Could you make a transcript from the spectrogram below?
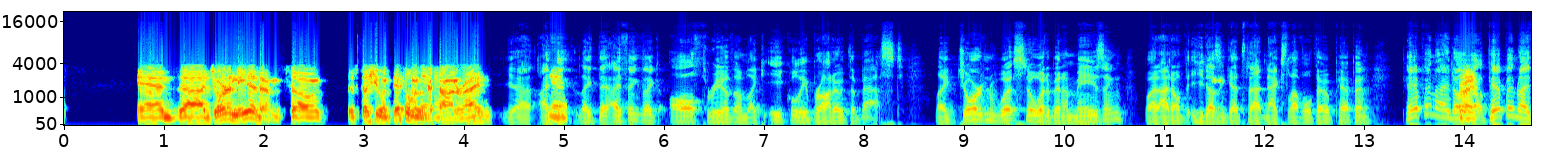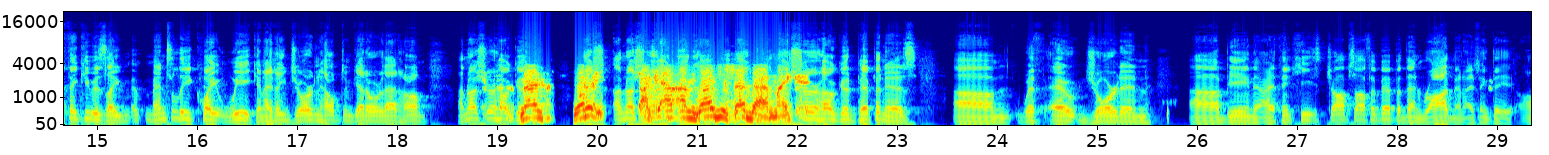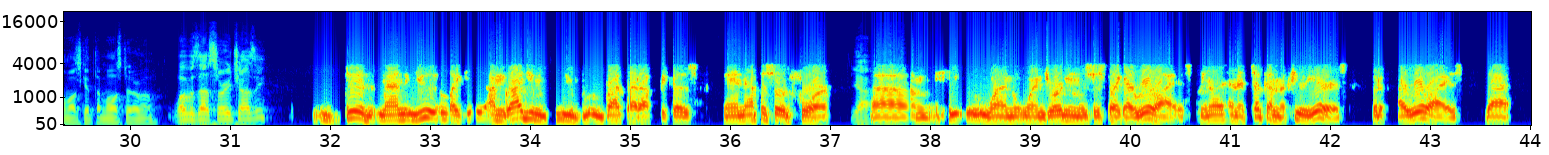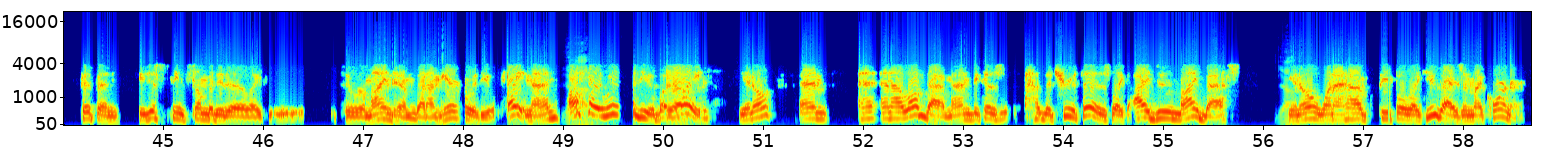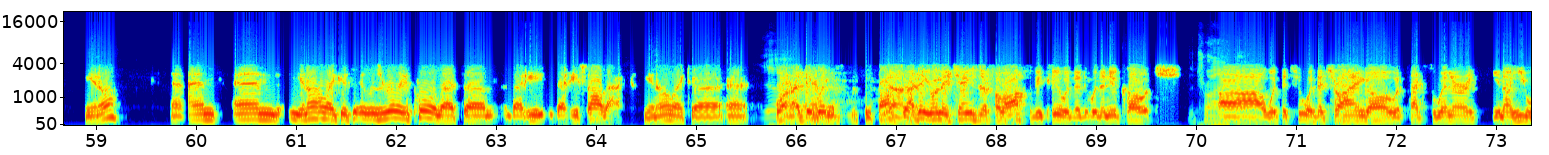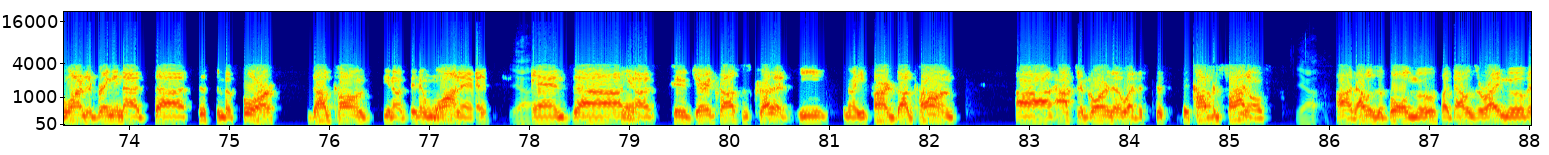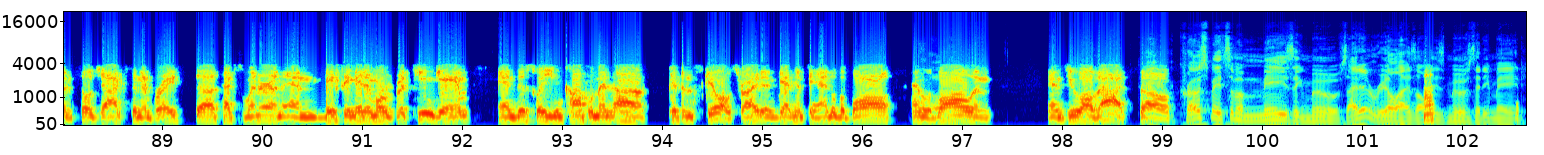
and uh, Jordan needed him. So especially when Pippen was yeah. gone, right? Yeah, I yeah. think like the, I think like all three of them like equally brought out the best. Like Jordan would still would have been amazing, but I don't. Th- he doesn't get to that next level without Pippen. Pippen, I don't right. know. Pippen, I think he was like mentally quite weak, and I think Jordan helped him get over that hump. I'm not sure how good. Man, what I'm, I'm not sure. I, am glad you said that, Mike. I'm not sure how good Pippen is um, without Jordan uh, being there. I think he drops off a bit, but then Rodman, I think they almost get the most out of him. What was that? Sorry, Chazzy? Dude, man, you like. I'm glad you you brought that up because in episode four, yeah. um, he, when when Jordan was just like, I realized, you know, and it took him a few years, but I realized that Pippen, he just needs somebody to like to remind him that I'm here with you. Fight, man. Yeah. I'll fight with you, but yeah. fight. You know, and, and and I love that, man, because the truth is, like, I do my best. Yeah. You know, when I have people like you guys in my corner. You know, and and you know like it, it was really cool that um, that he that he saw that you know like uh, yeah. well I think when, yeah, I think when they changed their philosophy too with the with the new coach the uh, with the with the triangle with Tex Winter you know he wanted to bring in that uh, system before Doug Collins you know didn't want it yeah. and uh, you know to Jerry Krause's credit he you know he fired Doug Collins uh, after going to what the, the conference finals yeah. Uh, that was a bold move, but that was the right move. And Phil Jackson embraced uh, Tex Winter and, and basically made it more of a team game. And this way you can complement uh, Pippen's skills, right? And get him to handle the ball, handle the oh. ball, and and do all that. So Krause made some amazing moves. I didn't realize all these moves that he made.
